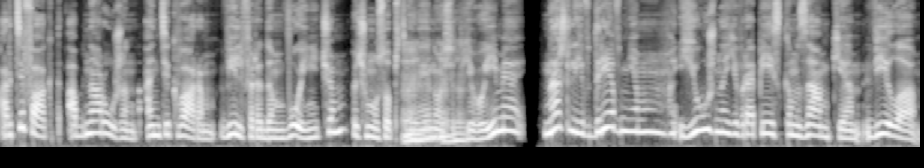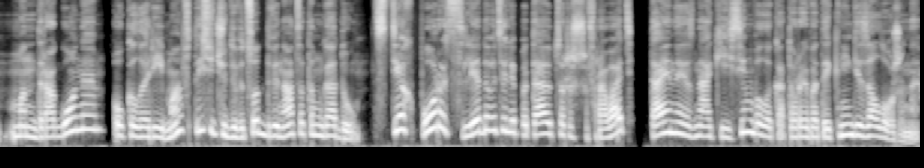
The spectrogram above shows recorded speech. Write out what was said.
Артефакт обнаружен антикваром Вильфредом Войничем, почему, собственно, и Мгм, носит мгм. его имя. Нашли в древнем южноевропейском замке Вилла Мандрагоне около Рима в 1912 году. С тех пор исследователи пытаются расшифровать тайные знаки и символы, которые в этой книге заложены.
